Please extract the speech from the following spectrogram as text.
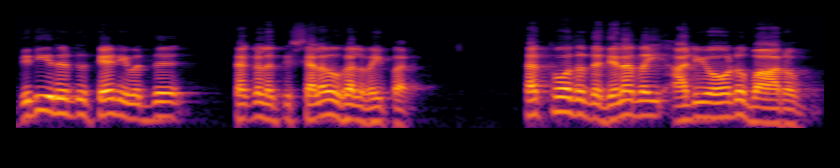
திடீரென்று தேடி வந்து தங்களுக்கு செலவுகள் வைப்பர். தற்போது இந்த நிலைமை அடியோடு மாறும்.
